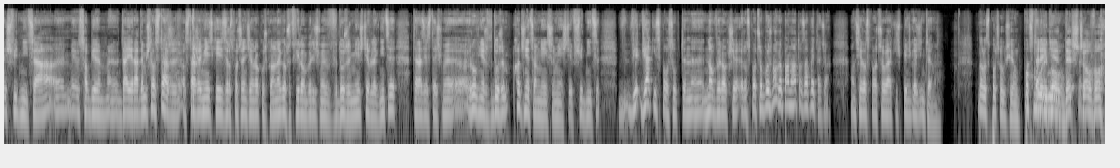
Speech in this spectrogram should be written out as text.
e, Świdnica e, sobie daje radę. Myślę o Straży, o Straży Miejskiej z rozpoczęciem roku szkolnego. Przed chwilą byliśmy w dużym mieście, w Legnicy. Teraz jesteśmy również w dużym, choć nieco mniejszym mieście, w Świdnicy. W, w jaki sposób ten nowy rok się rozpoczął? Bo już mogę pana o to zapytać. On, on się rozpoczął jakieś 5 godzin temu. No rozpoczął się pochmurnie, deszczowo.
